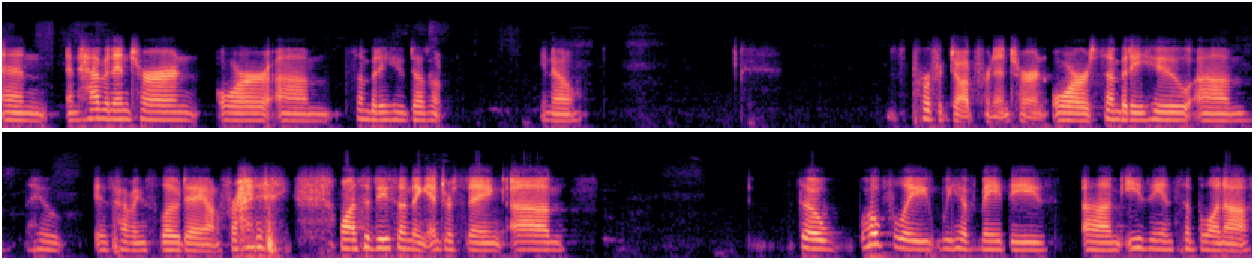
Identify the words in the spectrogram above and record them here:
and and have an intern or um, somebody who doesn't, you know, it's a perfect job for an intern, or somebody who um, who is having a slow day on Friday, wants to do something interesting. Um, so hopefully we have made these um, easy and simple enough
